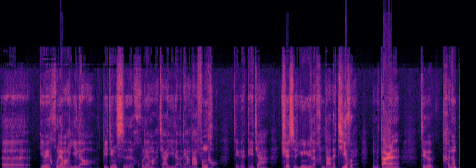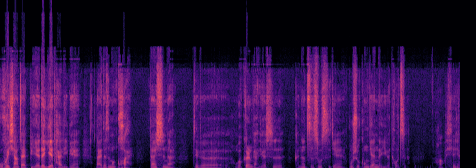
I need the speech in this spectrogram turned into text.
呃，因为互联网医疗毕竟是互联网加医疗两大风口，这个叠加确实孕育了很大的机会。那么当然，这个可能不会像在别的业态里边来的这么快，但是呢。这个我个人感觉是可能只输时间、不输空间的一个投资。好，谢谢。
